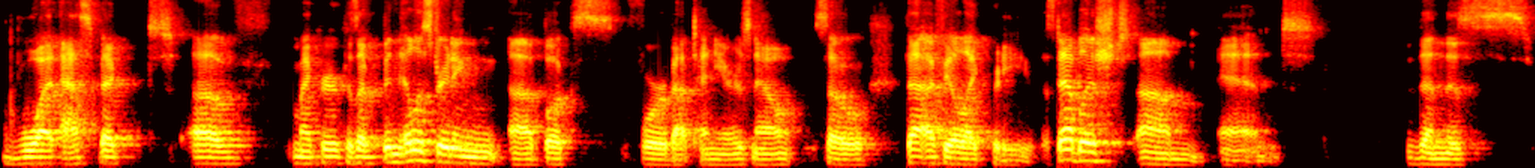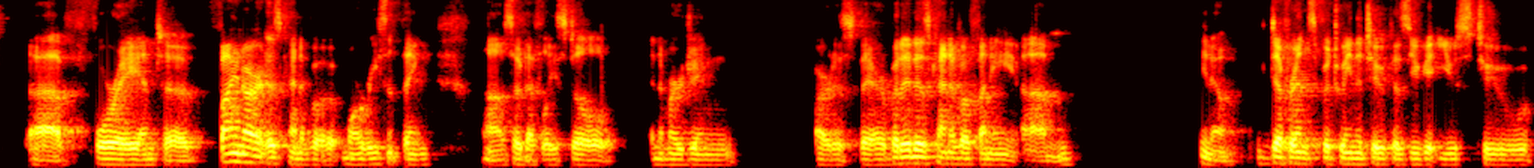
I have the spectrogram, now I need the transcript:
what aspect of my career, because I've been illustrating uh, books for about 10 years now. So that I feel like pretty established. Um, and then this uh, foray into fine art is kind of a more recent thing. Uh, so definitely still an emerging artist there, but it is kind of a funny, um, you know, difference between the two because you get used to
